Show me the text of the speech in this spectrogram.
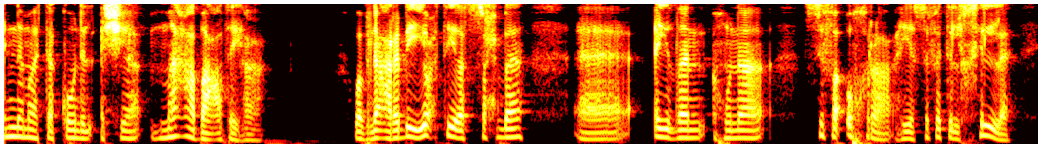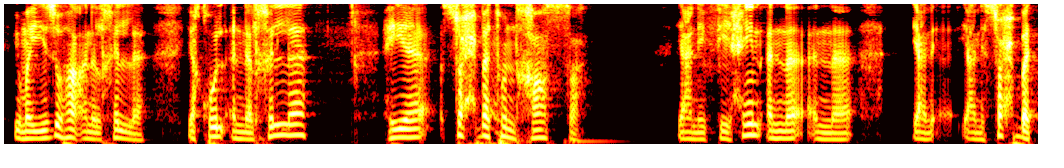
إنما تكون الأشياء مع بعضها. وابن عربي يعطي للصحبة آه، أيضا هنا صفة أخرى هي صفة الخلة يميزها عن الخلة. يقول أن الخلة هي صحبة خاصة. يعني في حين أن أن يعني يعني صحبة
